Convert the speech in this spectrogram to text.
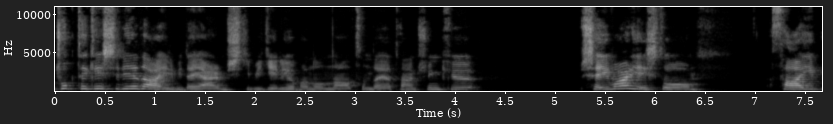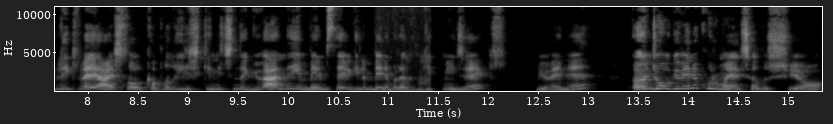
çok tek eşliliğe dair bir değermiş gibi geliyor bana onun altında yatan. Çünkü şey var ya işte o sahiplik veya işte o kapalı ilişkinin içinde güvendeyim. Benim sevgilim beni bırakıp gitmeyecek güveni. Önce o güveni kurmaya çalışıyor.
